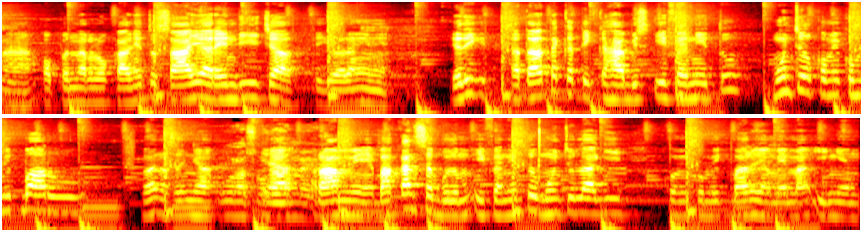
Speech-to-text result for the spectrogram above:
Nah opener lokalnya itu saya Randy Ical tiga orang ini. Jadi rata-rata ketika habis event itu muncul komik-komik baru. Kan maksudnya Oh, ya rame. rame. Bahkan sebelum event itu muncul lagi komik-komik baru yang memang ingin.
